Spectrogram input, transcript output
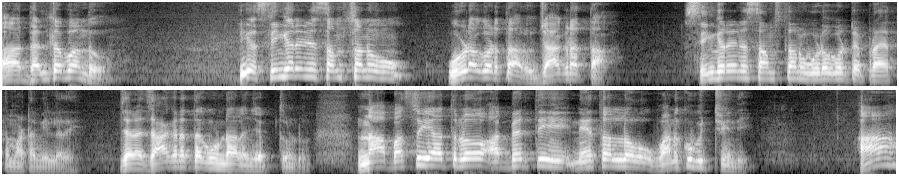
ఆ, దళిత బంధు. ఇక సింగరేణి సంస్థను ఊడగొడతారు జాగ్రత్త. సింగరేణి సంస్థను ఊడగొట్టే ప్రయత్నం అట వీళ్ళది. జర జాగ్రత్తగా ఉండాలని చెప్తుండు. నా బస్సు యాత్రలో అభ్యర్థి నేతల్లో వణుకుబుచ్చింది ఆ,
